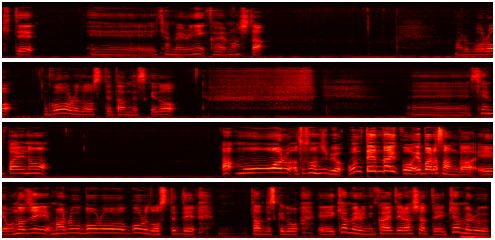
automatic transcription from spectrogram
きて、えーキャメルに変えました丸ボロゴールドを捨てたんですけど、えー先輩のあ、もう終わる。あと30秒。運転代行エバラさんが、えー同じ丸ボロゴールドを捨ててたんですけど、えーキャメルに変えてらっしゃって、キャメル、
